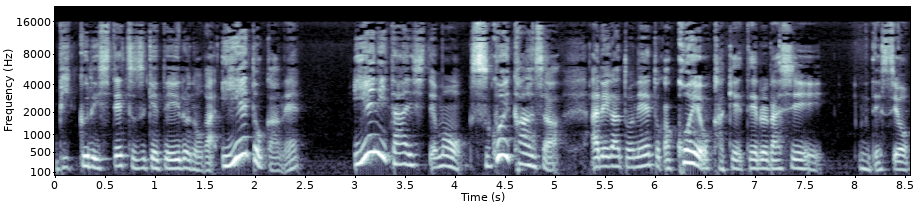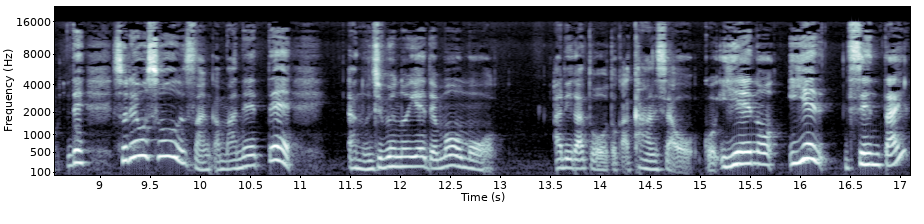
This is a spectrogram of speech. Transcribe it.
びっくりして続けているのが家とかね家に対してもすごい感謝ありがとねとか声をかけてるらしいんですよでそれをソウンさんが真似てあの自分の家でももうありがとうとか感謝をこう家の家全体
